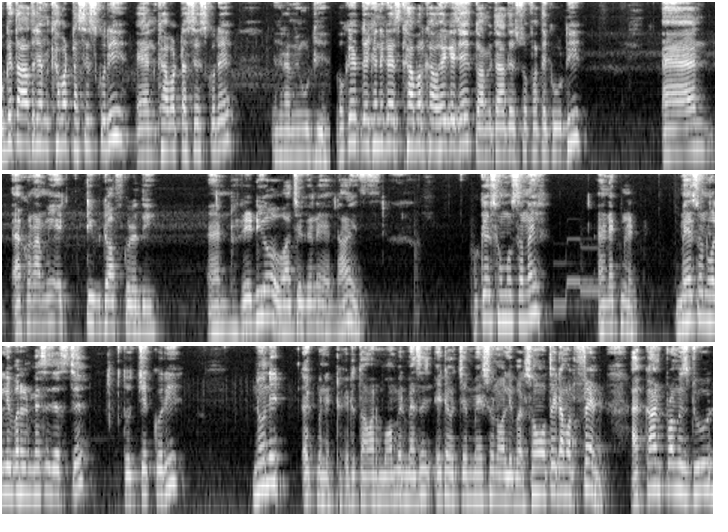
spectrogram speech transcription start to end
ওকে, তাড়াতাড়ি আমি খাবারটা শেষ করি। অ্যান্ড খাবারটা শেষ করে এখানে আমি উঠি। ওকে, তো এখানে গাছ খাবার খাওয়া হয়ে গেছে, তো আমি তাড়াতাড়ি সোফা থেকে উঠি। অ্যান্ড এখন আমি টিভিটা অফ করে দিই। অ্যান্ড রেডিও আছে এখানে নাইস ওকে, সমস্যা নাই। অ্যান্ড এক মিনিট। মেসন অলিভারের মেসেজ এসছে তো চেক করি। নো নিট এক মিনিট এটা তো আমার মমের মেসেজ এটা হচ্ছে মেসন অলিভার সম্ভবত এটা আমার friend I can't promise dude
